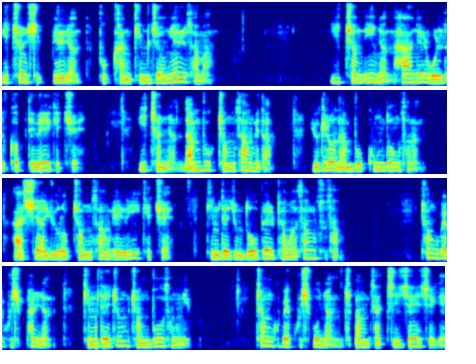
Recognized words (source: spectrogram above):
2011년 북한 김정일 사망. 2002년 한일 월드컵 대회 개최 2000년 남북 정상회담 6.15 남북 공동선언 아시아 유럽 정상회의 개최 김대중 노벨 평화상 수상. 1998년 김대중 정부 성립. 1995년 지방자치제 재개.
